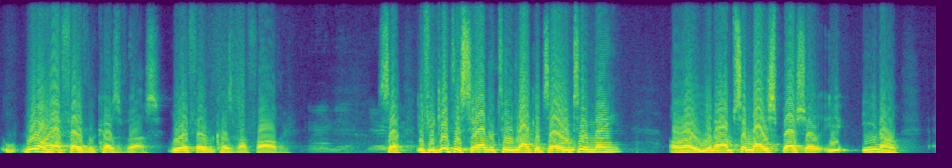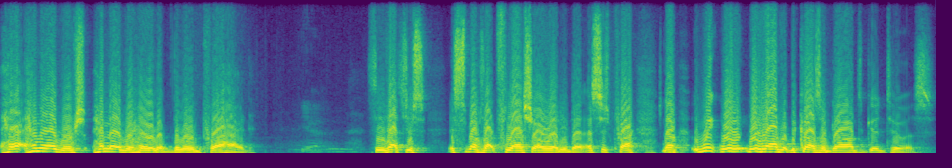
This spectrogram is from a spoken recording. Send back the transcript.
we don't have favor because of us. We have favor because of our Father. Amen. So you if you get this attitude like it's owed to me, or, you know, I'm somebody special, you, you know, ha- have you ever, ever heard of the word pride? Yeah. See, that's just, it smells like flesh already, doesn't? That's just pride. No, we, we, we have it because of God's good to us.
